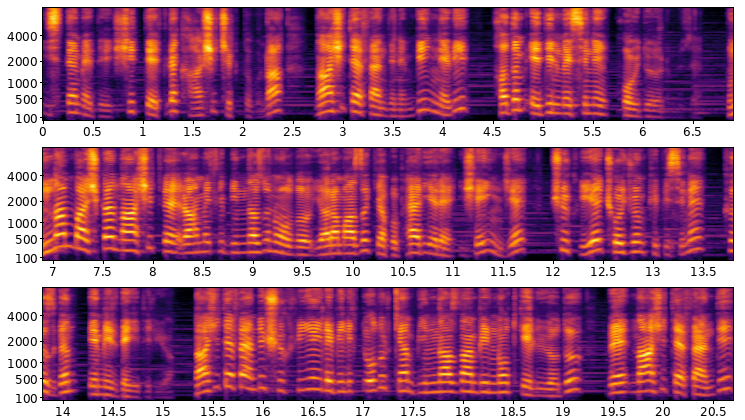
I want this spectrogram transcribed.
istemedi. Şiddetle karşı çıktı buna. Naşit Efendi'nin bir nevi hadım edilmesini koydu önümüze. Bundan başka Naşit ve rahmetli Binnaz'ın olduğu yaramazlık yapıp her yere işeyince Şükriye çocuğun pipisine kızgın demir değdiriyor. Naşit Efendi Şükriye ile birlikte olurken Binnaz'dan bir not geliyordu ve Naşit Efendi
